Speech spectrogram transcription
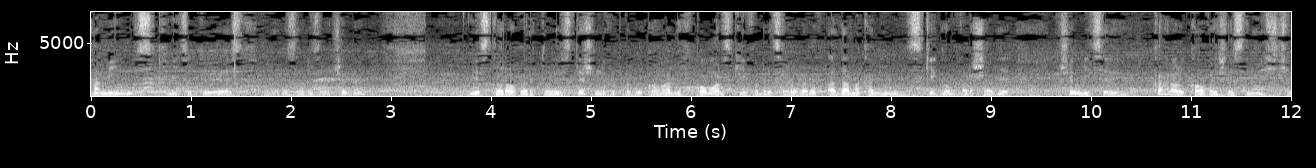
Kamiński. Co to jest? Zobaczymy. Jest to rower turystyczny wyprodukowany w pomorskiej fabryce rowerów Adama Kamińskiego w Warszawie przy ulicy Karolkowej 16.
